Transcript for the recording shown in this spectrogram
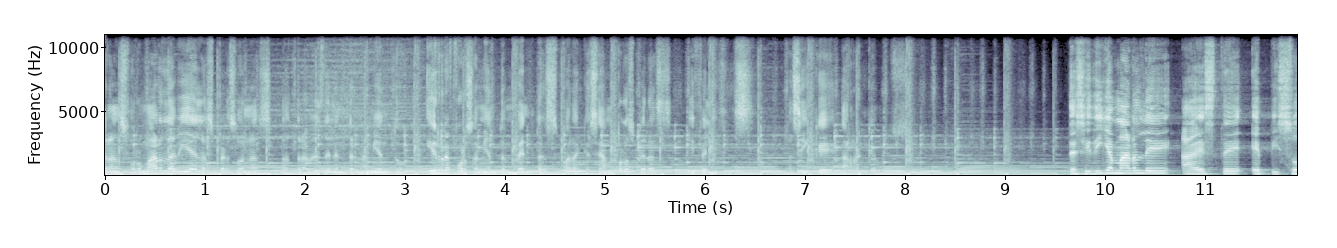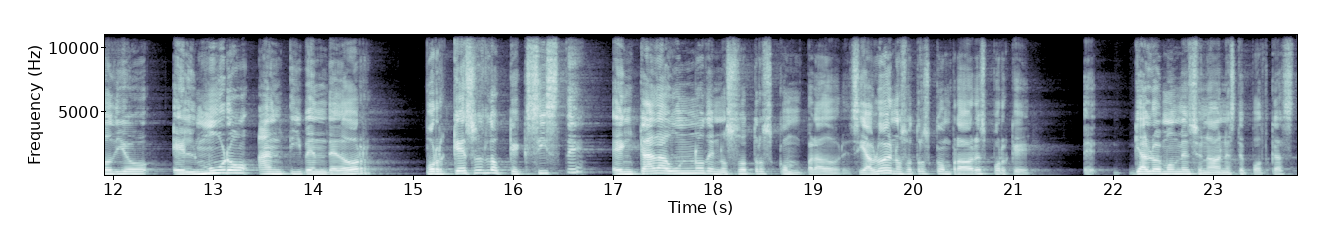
Transformar la vida de las personas a través del entrenamiento y reforzamiento en ventas para que sean prósperas y felices. Así que arranquemos. Decidí llamarle a este episodio el muro antivendedor porque eso es lo que existe en cada uno de nosotros compradores. Y hablo de nosotros compradores porque eh, ya lo hemos mencionado en este podcast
